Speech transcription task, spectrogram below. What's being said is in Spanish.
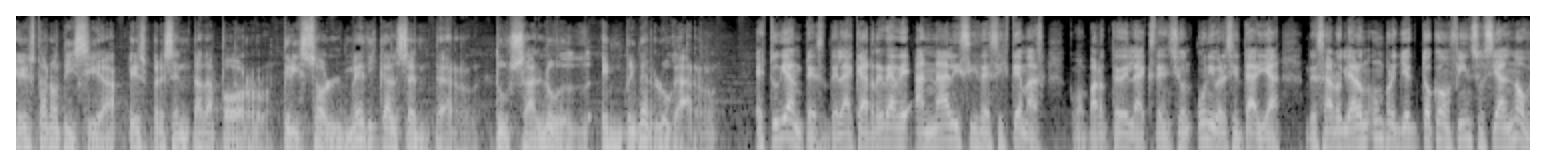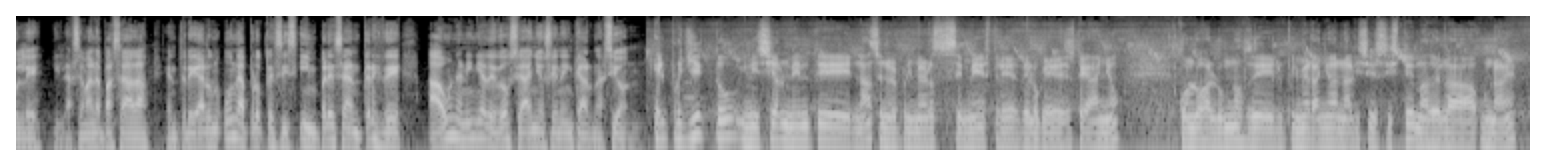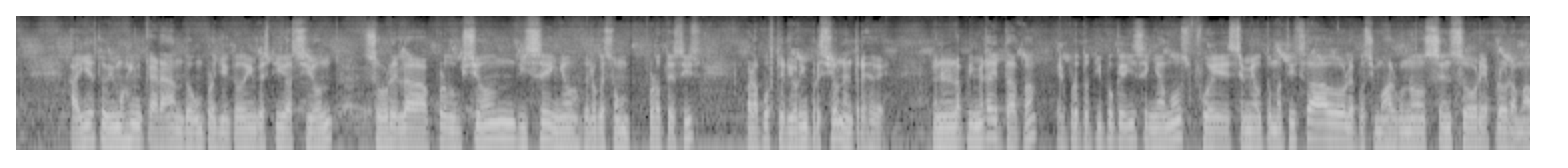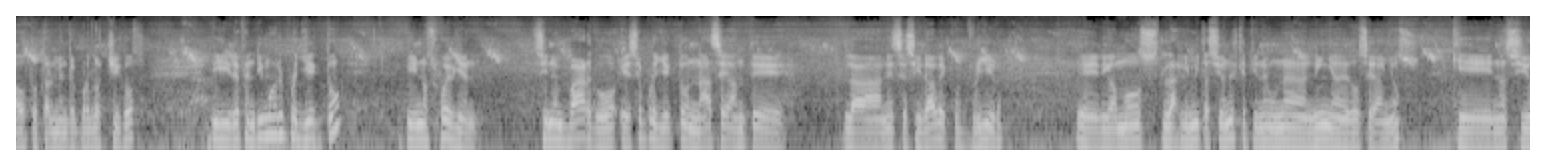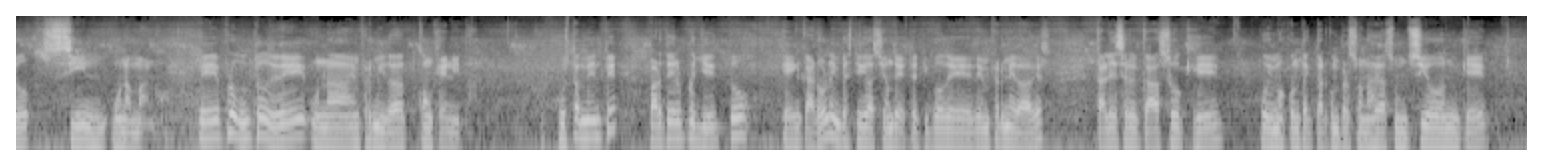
Esta noticia es presentada por Crisol Medical Center. Tu salud en primer lugar. Estudiantes de la carrera de análisis de sistemas, como parte de la extensión universitaria, desarrollaron un proyecto con fin social noble y la semana pasada entregaron una prótesis impresa en 3D a una niña de 12 años en Encarnación. El proyecto inicialmente nace en el primer semestre de lo que es este año con los alumnos del primer año de análisis de sistemas de la UNAE. Ahí estuvimos encarando un proyecto de investigación sobre la producción, diseño de lo que son prótesis para posterior impresión en 3D. En la primera etapa, el prototipo que diseñamos fue semiautomatizado, le pusimos algunos sensores programados totalmente por los chicos y defendimos el proyecto y nos fue bien. Sin embargo, ese proyecto nace ante la necesidad de cubrir eh, digamos, las limitaciones que tiene una niña de 12 años que nació sin una mano, eh, producto de una enfermedad congénita. Justamente parte del proyecto encaró la investigación de este tipo de, de enfermedades, tal es el caso que pudimos contactar con personas de Asunción que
